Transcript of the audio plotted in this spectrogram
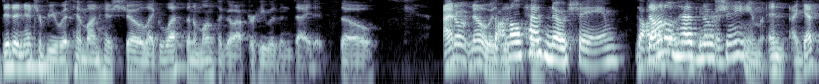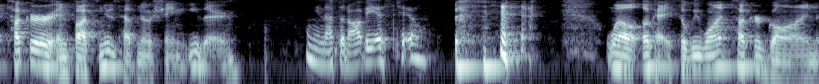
did an interview with him on his show like less than a month ago after he was indicted. So I don't know. Is Donald has no shame. Donald, Donald has care. no shame, and I guess Tucker and Fox News have no shame either. I mean, that's an obvious too. well, okay, so we want Tucker gone.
